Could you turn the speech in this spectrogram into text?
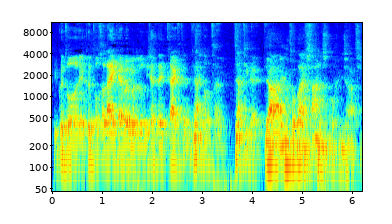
je kunt, wel, je kunt wel gelijk hebben, maar dat wil niet zeggen dat je het krijgt. Hè? Ja. Dat, ja. idee. Ja, je moet wel blijven staan in zo'n organisatie.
